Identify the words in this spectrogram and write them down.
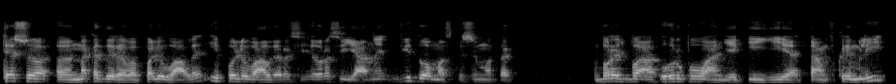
Те, що е, на Кадирова полювали і полювали росі... росіяни, відома, скажімо так, боротьба угрупувань, які є там в Кремлі.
